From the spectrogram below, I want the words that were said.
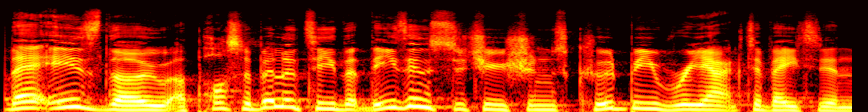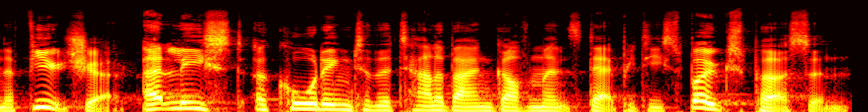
There is, though, a possibility that these institutions could be reactivated in the future, at least according to the Taliban government's deputy spokesperson.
